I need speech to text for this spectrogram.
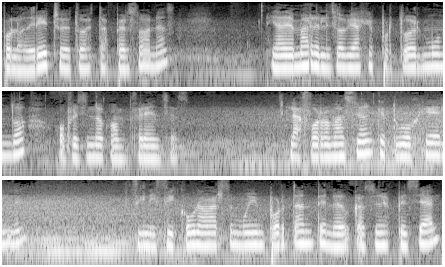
por los derechos de todas estas personas y además realizó viajes por todo el mundo ofreciendo conferencias. La formación que tuvo Helen significó un avance muy importante en la educación especial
